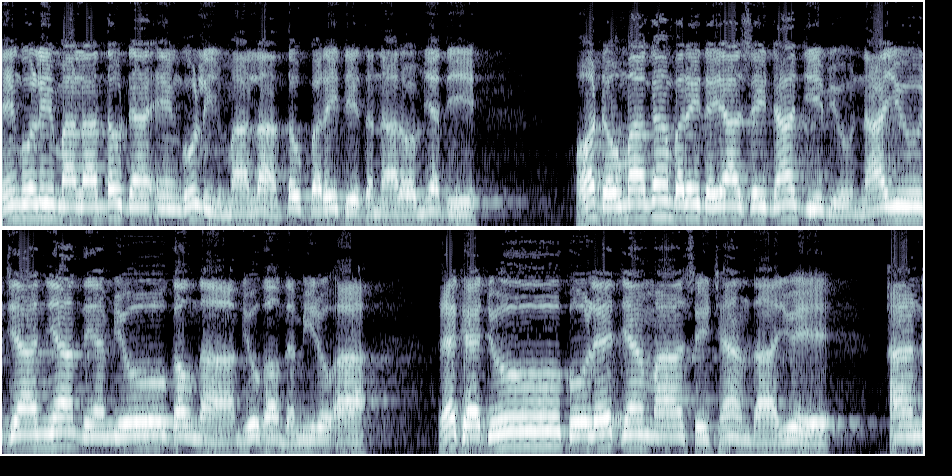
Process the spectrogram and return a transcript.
အင်္ဂုလိမာလသုတ်တံအင်္ဂုလိမာလသုတ်ပရိဒေသနာတော်မြတ်တိ ဟောတုံမကံပရိတယစိတ်ထားကြည်ပြုနာယူကြညာတဲ့မျိုးကောင်းသာမျိုးကောင်းသမီးတို့အားရခတုကိုလည်းကြမ်းမာစိတ်ချမ်းသာ၍အန္တ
